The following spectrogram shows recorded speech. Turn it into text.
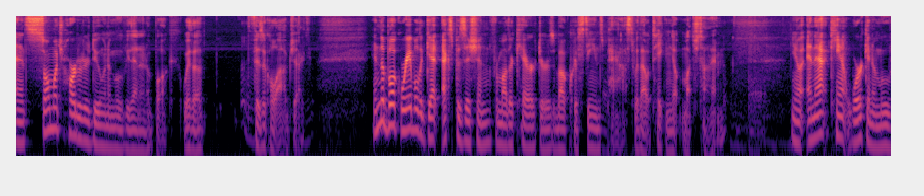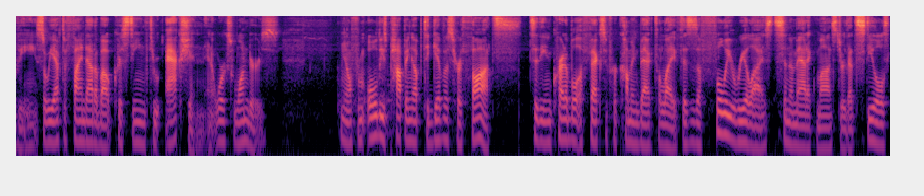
and it's so much harder to do in a movie than in a book with a physical object. In the book, we're able to get exposition from other characters about Christine's past without taking up much time. You know, and that can't work in a movie, so we have to find out about Christine through action, and it works wonders. You know, from oldies popping up to give us her thoughts to the incredible effects of her coming back to life. This is a fully realized cinematic monster that steals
